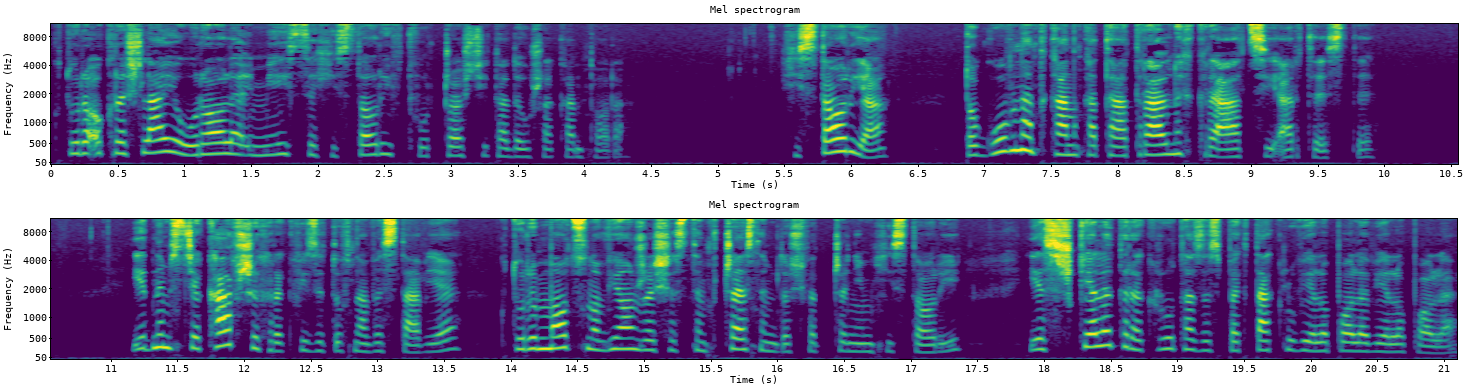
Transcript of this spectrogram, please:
które określają rolę i miejsce historii w twórczości Tadeusza Kantora. Historia to główna tkanka teatralnych kreacji artysty. Jednym z ciekawszych rekwizytów na wystawie, który mocno wiąże się z tym wczesnym doświadczeniem historii, jest szkielet rekruta ze spektaklu Wielopole Wielopole.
